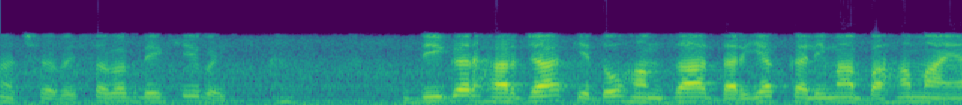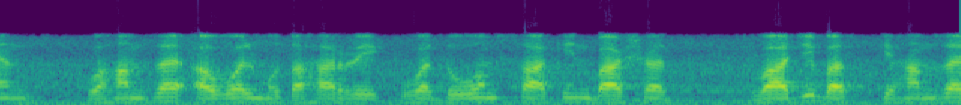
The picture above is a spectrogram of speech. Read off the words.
اچھا بھائی، سبق دیکھیے بھائی۔ دیگر ہرجا کے دو حمزہ در یک کلمہ بہم آیند و حمزہ اول متحرک و دوم ساکن باشد۔ واجب است کہ حمزہ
